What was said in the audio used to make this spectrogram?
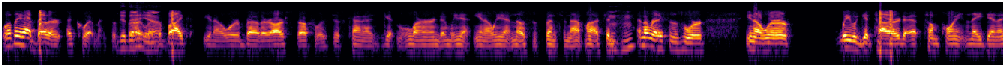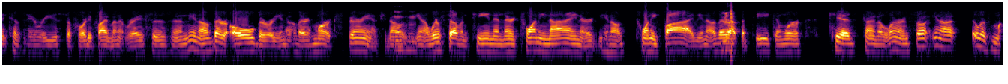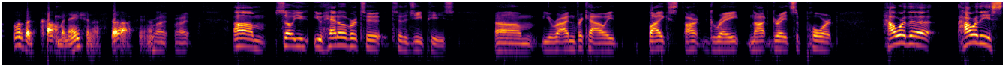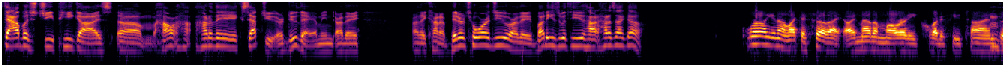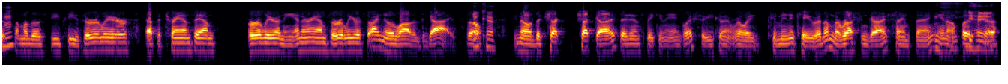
Well, they had better equipment. To Did they? with. Yeah. The bikes, you know, were better. Our stuff was just kind of getting learned, and we didn't, you know, we didn't know suspension that much, and Mhm. and the races were, you know, were we would get tired at some point, and they didn't because they were used to forty-five minute races, and you know, they're older, you know, they're more experienced. You know, Mhm. you know, we're seventeen and they're twenty-nine or you know, twenty-five. You know, they're Yeah. at the peak, and we're kids trying to learn. So you know, it was it was a combination of stuff. You know. Right, right. Um, so you you head over to to the GPs. Um, you're riding for Cowie. Bikes aren't great, not great support. How are the how are the established GP guys? Um, how, how how do they accept you, or do they? I mean, are they are they kind of bitter towards you? Are they buddies with you? How how does that go? Well, you know, like I said, I, I met them already quite a few times Mhm. at some of those GPs earlier, at the Trans Am earlier, and the Interams earlier, so I knew a lot of the guys. So, Okay. you know, the Czech Czech guys, they didn't speak any English, so you couldn't really communicate with them. The Russian guys, same thing, you know, but Yeah, yeah. Uh,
